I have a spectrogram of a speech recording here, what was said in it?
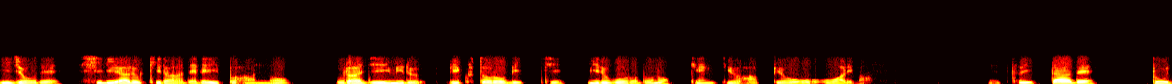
以上でシリアルキラーでレイプ犯のウラジーミル・ビクトロビッチ・ミルゴロドの研究発表を終わります。ツイッターでプー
